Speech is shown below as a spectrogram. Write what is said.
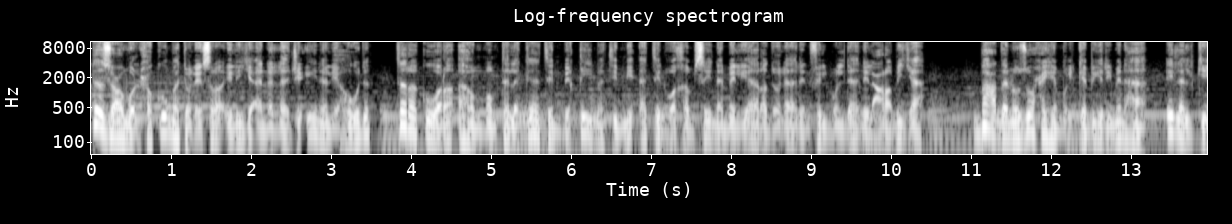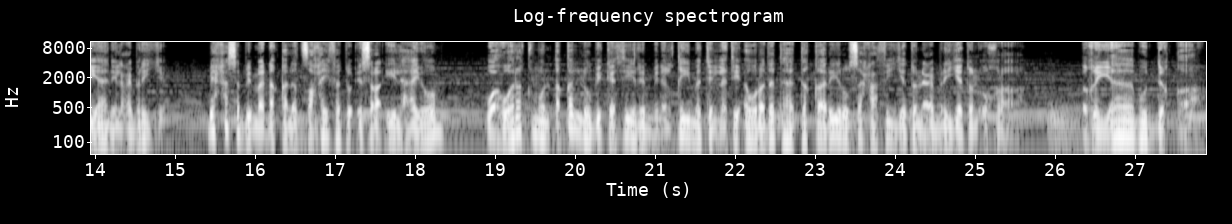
تزعم الحكومة الإسرائيلية أن اللاجئين اليهود تركوا وراءهم ممتلكات بقيمة 150 مليار دولار في البلدان العربية بعد نزوحهم الكبير منها إلى الكيان العبري. بحسب ما نقلت صحيفة إسرائيل هايوم وهو رقم أقل بكثير من القيمة التي أوردتها تقارير صحفية عبرية أخرى. غياب الدقة.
